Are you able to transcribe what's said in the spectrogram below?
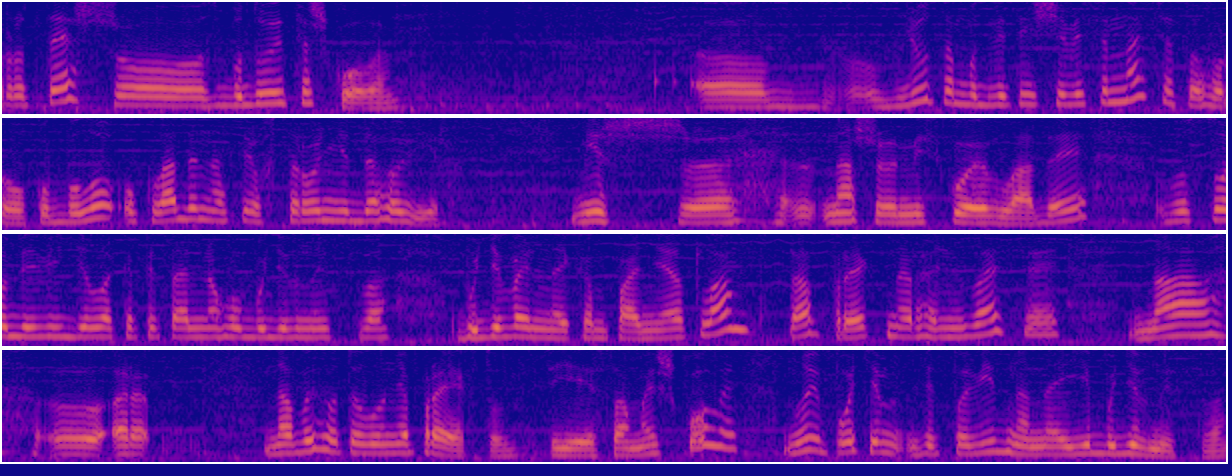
про те, що збудується школа. Е, в- лютому 2018 року було укладено трьохсторонній договір між е, нашою міською владою в особі відділу капітального будівництва, будівельної компанії Атлант та проєктної організації на, е, на виготовлення проєкту цієї самої школи, ну і потім відповідно на її будівництво.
